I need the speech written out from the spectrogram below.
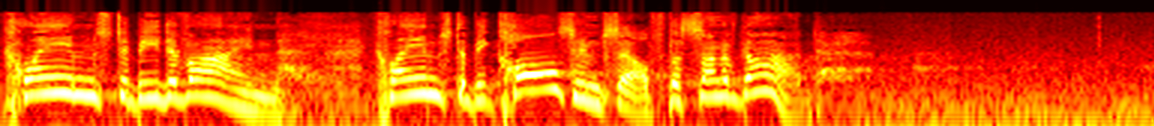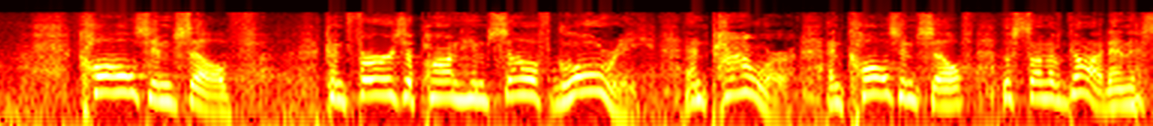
claims to be divine, claims to be, calls himself the Son of God calls himself, confers upon himself glory and power, and calls himself the Son of God, and has,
